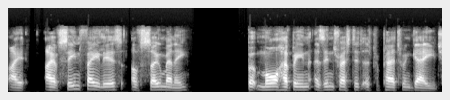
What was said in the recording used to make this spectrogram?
I I have seen failures of so many, but more have been as interested as prepared to engage.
